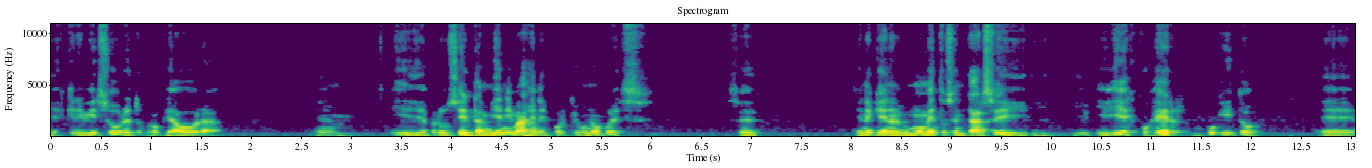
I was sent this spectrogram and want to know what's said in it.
escribir sobre tu propia obra em, y de producir también imágenes, porque uno pues tiene que en algún momento sentarse y, y escoger un poquito eh,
